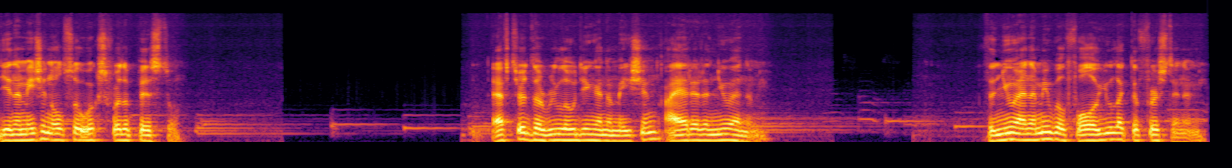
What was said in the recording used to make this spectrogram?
The animation also works for the pistol. After the reloading animation, I added a new enemy. The new enemy will follow you like the first enemy,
